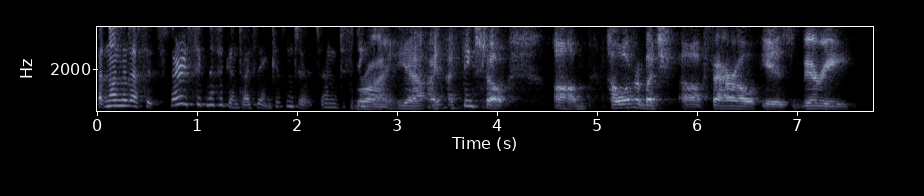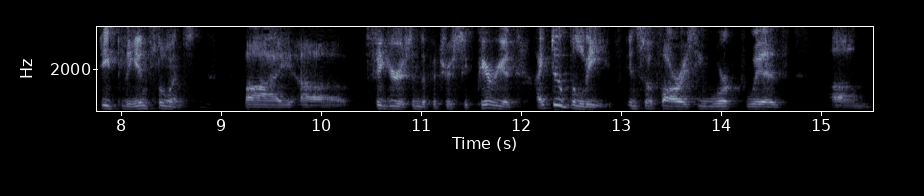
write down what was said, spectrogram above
but nonetheless, it's very significant, I think, isn't it? And distinct. Right. Yeah, I, I think so. Um, however much uh, Farrow is very deeply influenced by uh, figures in the patristic period, I do believe, insofar as he worked with um,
